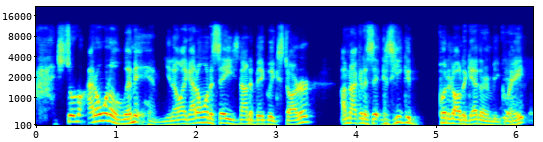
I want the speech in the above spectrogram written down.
I just don't, I don't want to limit him. You know, like I don't want to say he's not a big league starter. I'm not going to say because he could put it all together and be great.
